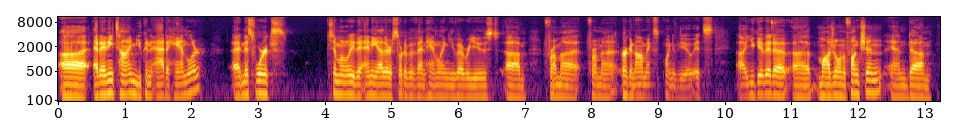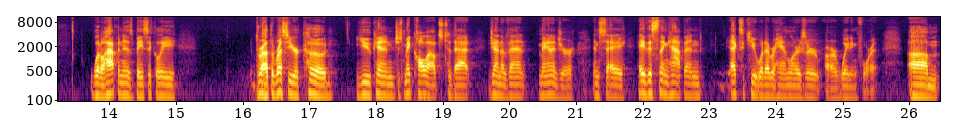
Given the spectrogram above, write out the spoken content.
Uh, at any time, you can add a handler, and this works similarly to any other sort of event handling you've ever used um, from a from an ergonomics point of view. It's uh, you give it a, a, module and a function, and um, what'll happen is basically throughout the rest of your code, you can just make callouts to that gen event manager and say, hey, this thing happened, execute whatever handlers are, are waiting for it. Um,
